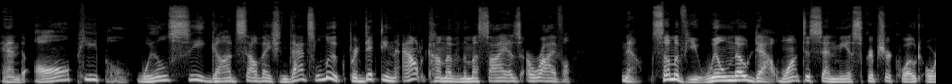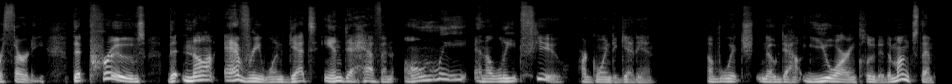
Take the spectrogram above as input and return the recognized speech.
And all people will see God's salvation. That's Luke predicting the outcome of the Messiah's arrival. Now, some of you will no doubt want to send me a scripture quote or 30 that proves that not everyone gets into heaven, only an elite few are going to get in, of which no doubt you are included amongst them,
